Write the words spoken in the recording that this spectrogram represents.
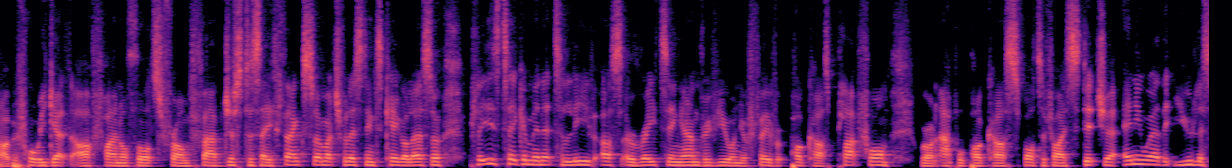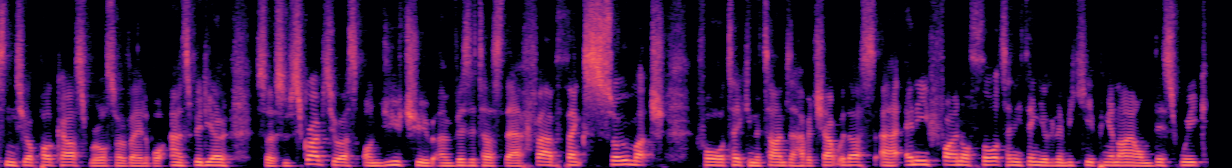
Uh, before we get our final thoughts from Fab, just to say thanks so much for listening to Que Golazo. Please take a minute to leave us a rating and review on your favorite podcast platform. We're on Apple Podcasts, Spotify, Stitcher, anywhere that you listen to your podcast. We're also available as video. So subscribe to us on YouTube and visit us there. Fab, thanks so much for taking the time to have a chat with us. Uh, any final thoughts, anything you're going to be keeping an eye on this week?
